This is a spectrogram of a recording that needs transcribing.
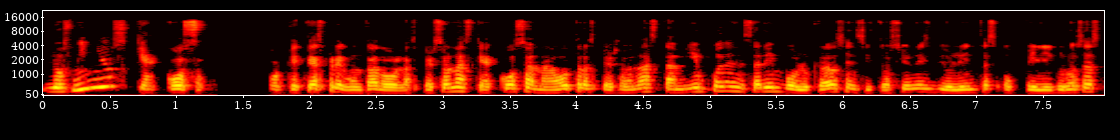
Los niños que acosan, porque te has preguntado, las personas que acosan a otras personas también pueden estar involucrados en situaciones violentas o peligrosas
